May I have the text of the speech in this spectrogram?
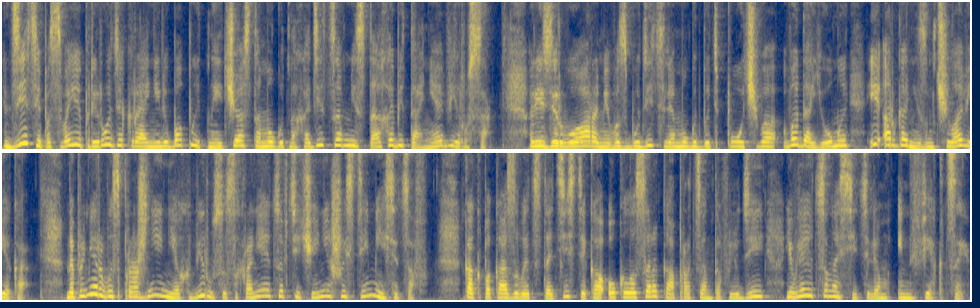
Дети по своей природе крайне любопытны и часто могут находиться в местах обитания вируса. Резервуарами возбудителя могут быть почва, водоемы и организм человека. Например, в испражнениях вирусы сохраняются в течение 6 месяцев. Как показывает статистика, около 40% людей являются носителем инфекции.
